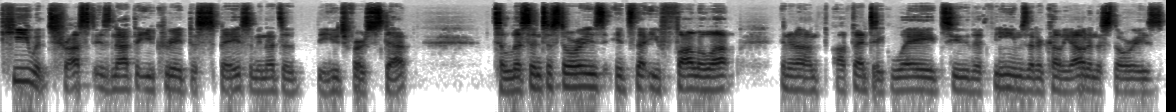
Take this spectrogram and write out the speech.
key with trust is not that you create the space. I mean that's a the huge first step to listen to stories. It's that you follow up in an authentic way to the themes that are coming out in the stories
